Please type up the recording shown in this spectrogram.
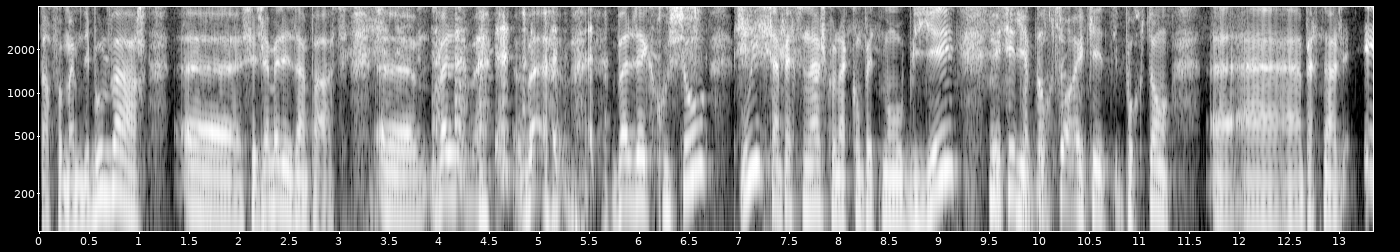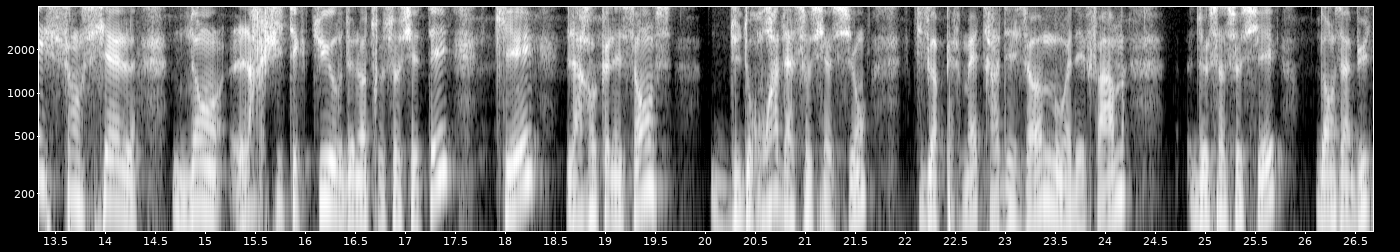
parfois même des boulevards. c'est jamais des impasses. Valdec Rousseau, oui, c'est un personnage qu'on a complètement oublié, mais et, qui est pourtant, et qui est pourtant un, un, personnage essentiel dans l'architecture de notre société, qui est la reconnaissance du droit d'association, qui doit permettre à des hommes ou à des femmes de s'associer dans un but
